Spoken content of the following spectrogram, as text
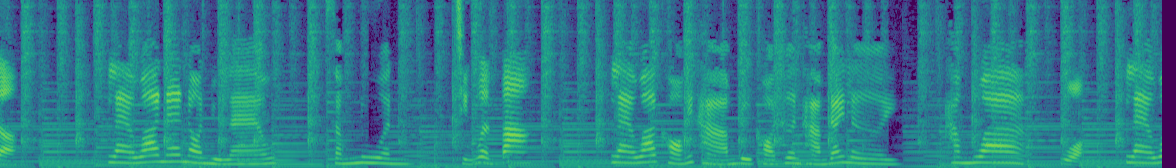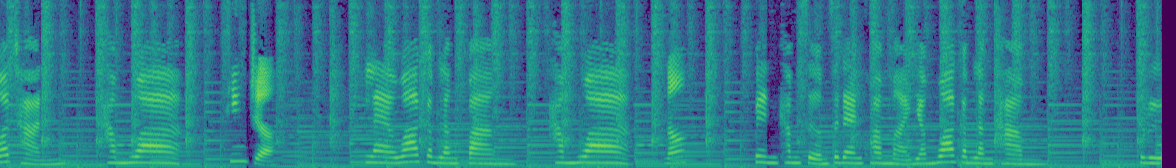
了， แปลว่าแน่นอนอยู่แล้วสำนวน 请问吧， แปลว่าขอให้ถามหรือขอเชิญถามได้เลยคำว่า 我 แปลว่าฉันคำว่า 听着 แปลว่ากำลังฟังคำว่า 呢。 เป็นคำเสริมแสดงความหมายย้ำว่ากำลังทำหรือ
